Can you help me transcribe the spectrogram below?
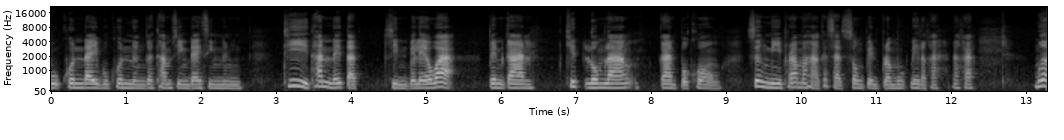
บุคคลใดบุคคลหนึ่งกระทำสิ่งใดสิ่งหนึ่ง ที่ท่านได้ตัดสินไปแล้วว่า เป็นการคิดล้มล้างการปกครอง ซึ่งมีพระมหากษัตริย์ทรงเป็นประมุขนี่แหละค่ะนะคะ เมื่อ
